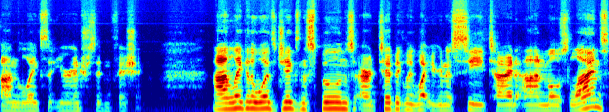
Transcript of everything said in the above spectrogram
on the lakes that you're interested in fishing. On Lake of the Woods, jigs and spoons are typically what you're going to see tied on most lines.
